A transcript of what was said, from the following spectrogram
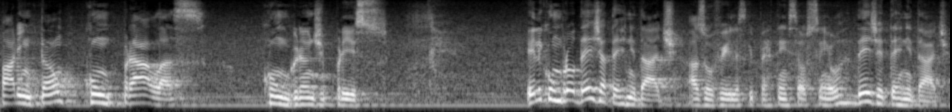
para então comprá-las com grande preço. Ele comprou desde a eternidade as ovelhas que pertencem ao Senhor, desde a eternidade.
